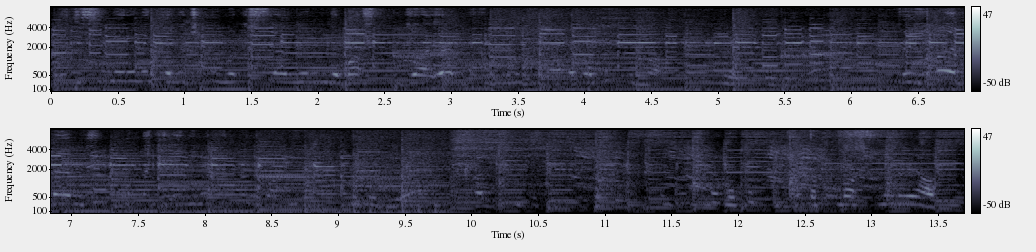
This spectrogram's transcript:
Ve isimlerinin kalıcı kılmak isteyenlerin de başvuracağı yer bu ürünün kulağına bakıp bulmak. Feyzullah Efendi buradaki evinin önünde diyor. Bakıp bakın başlığına ne yazmış?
